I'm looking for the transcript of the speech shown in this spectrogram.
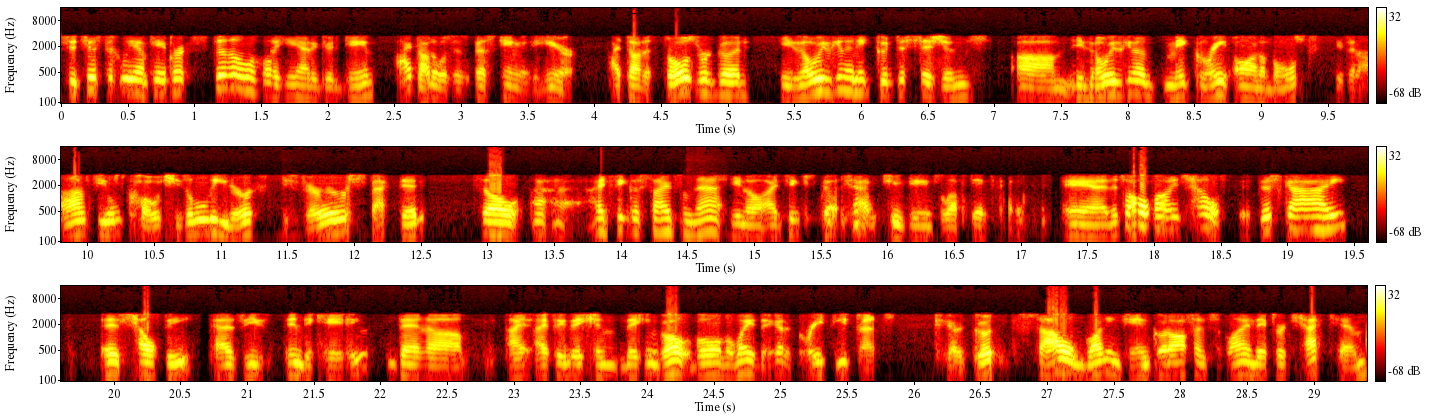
Statistically on paper, doesn't look like he had a good game. I thought it was his best game of the year. I thought his throws were good. He's always going to make good decisions. Um, he's always going to make great audibles. He's an on-field coach. He's a leader. He's very respected. So I, I think aside from that, you know, I think he does have two games left in him, and it's all about his health. If this guy is healthy, as he's indicating, then um, I, I think they can they can go go all the way. They got a great defense. They got a good, solid running game, good offensive line. They protect him.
